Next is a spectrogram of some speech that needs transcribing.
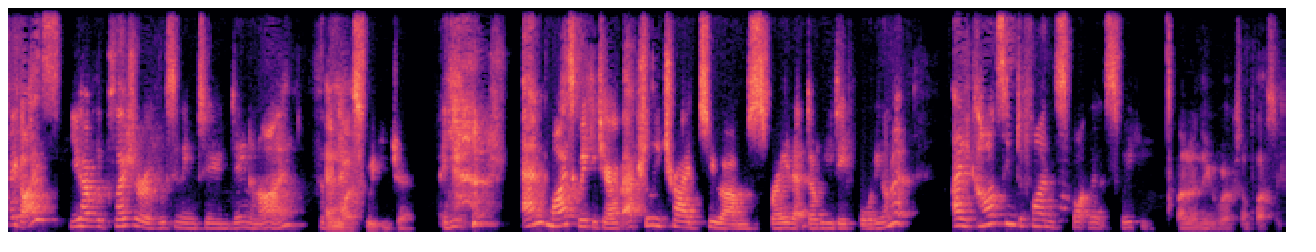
hey guys, you have the pleasure of listening to Dean and I for the And my squeaky chair. And my squeaky chair. I've actually tried to um, spray that WD 40 on it. I can't seem to find the spot that it's squeaky. I don't think it works on plastic.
